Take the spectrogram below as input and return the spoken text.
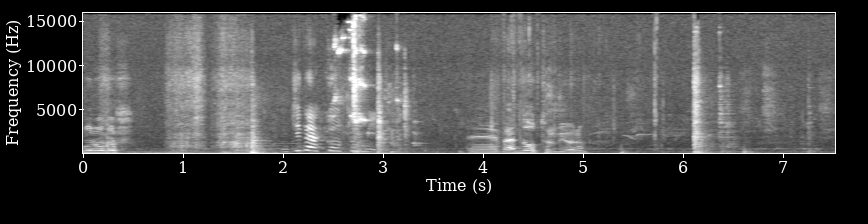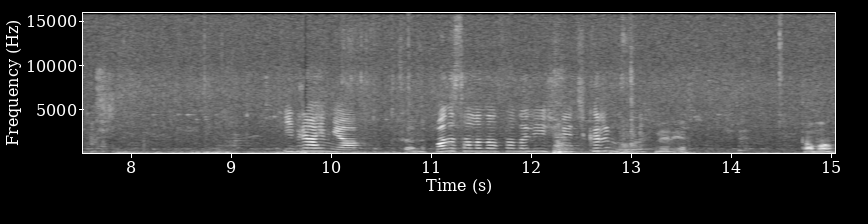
Olur olur. İki dakika oturmayayım. Ee, ben de oturmuyorum. İbrahim ya, Efendim? bana sallanan sandalyeyi şuraya çıkarır mısın? Nereye? Tamam.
